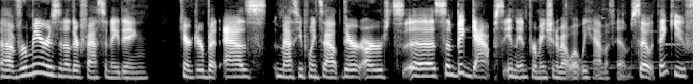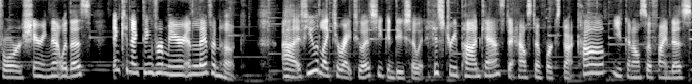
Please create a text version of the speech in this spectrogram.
Uh, Vermeer is another fascinating character, but as Matthew points out, there are uh, some big gaps in information about what we have of him. So thank you for sharing that with us and connecting Vermeer and Leeuwenhoek. Uh, if you would like to write to us, you can do so at historypodcast at howstuffworks.com. You can also find us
